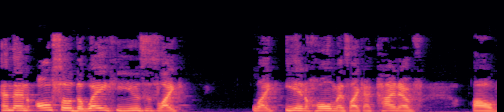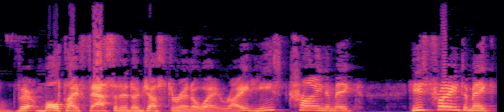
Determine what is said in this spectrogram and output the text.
and then also the way he uses like like Ian Holm as like a kind of a multifaceted adjuster in a way, right? He's trying to make he's trying to make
